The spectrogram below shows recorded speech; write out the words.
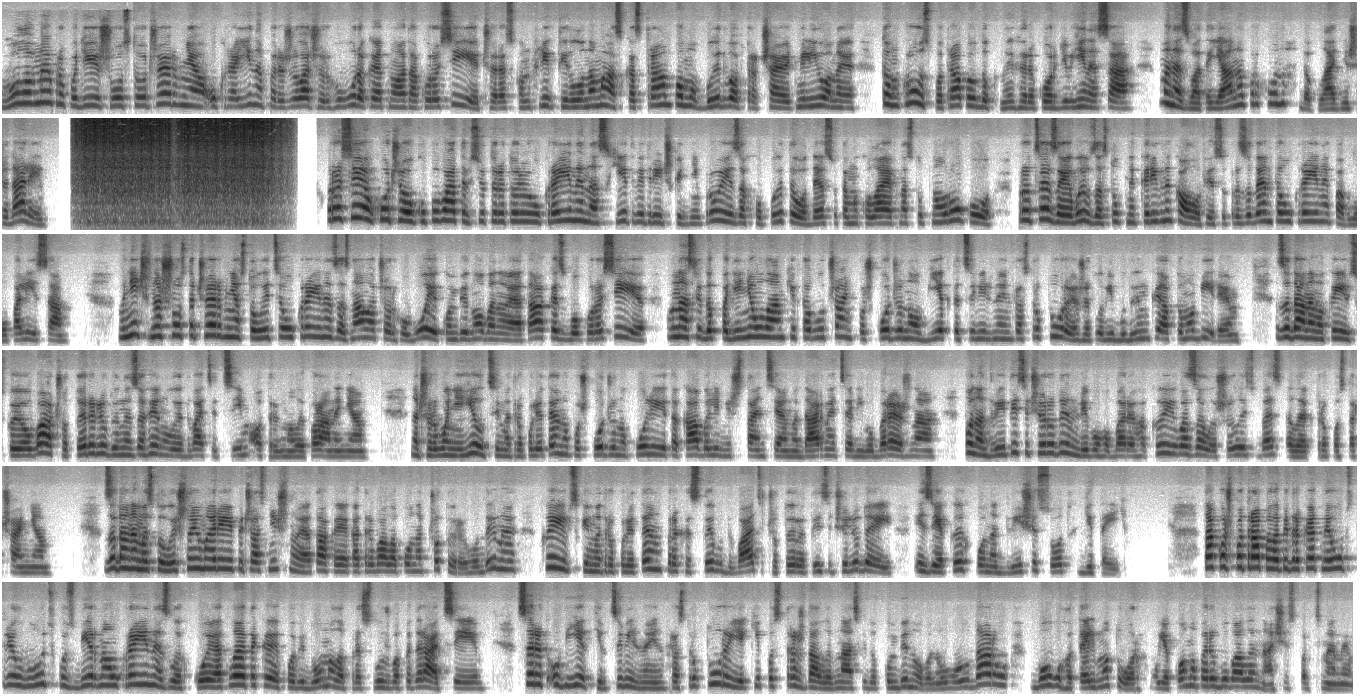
Головне про події 6 червня Україна пережила чергову ракетну атаку Росії через конфлікт Ілона Маска з Трампом. Обидва втрачають мільйони. Том Круз потрапив до книги рекордів Гіннеса. Мене звати Яна Порхун. Докладніше далі. Росія хоче окупувати всю територію України на схід від річки Дніпро і захопити Одесу та Миколаїв наступного року. Про це заявив заступник керівника офісу президента України Павло Паліса. В ніч на 6 червня столиця України зазнала чергової комбінованої атаки з боку Росії. Внаслідок падіння уламків та влучань пошкоджено об'єкти цивільної інфраструктури, житлові будинки, автомобілі. За даними Київської ОВА, 4 людини загинули, 27 отримали поранення. На червоній гілці метрополітену пошкоджено колії та кабелі між станціями Дарниця Лівобережна. Понад дві тисячі родин лівого берега Києва залишились без електропостачання. За даними столичної мерії, під час нічної атаки, яка тривала понад 4 години, київський метрополітен прихистив 24 тисячі людей, із яких понад 2600 дітей. Також потрапила під ракетний обстріл в Луцьку збірна України з легкої атлетики. Повідомила прес-служба Федерації. Серед об'єктів цивільної інфраструктури, які постраждали внаслідок комбінованого удару, був готель Мотор, у якому перебували наші спортсмени.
